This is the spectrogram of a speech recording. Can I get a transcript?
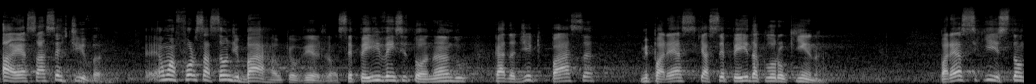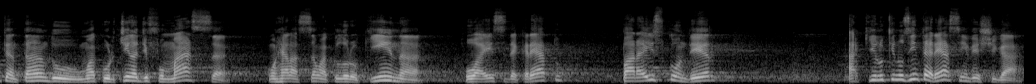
a essa assertiva. É uma forçação de barra o que eu vejo. A CPI vem se tornando, cada dia que passa, me parece que a CPI da cloroquina. Parece que estão tentando uma cortina de fumaça com relação à cloroquina ou a esse decreto para esconder aquilo que nos interessa investigar:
